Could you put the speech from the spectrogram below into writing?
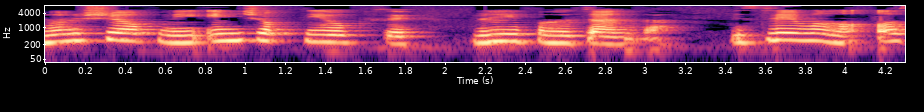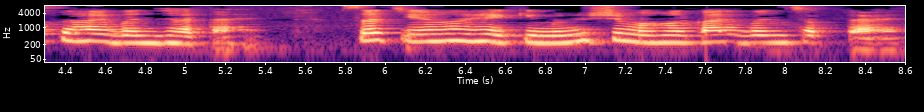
मनुष्य अपनी इन शक्तियों से नहीं पहचानता, इसलिए वह असहाय बन जाता है। सच यह है कि मनुष्य महाकाल बन सकता है।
